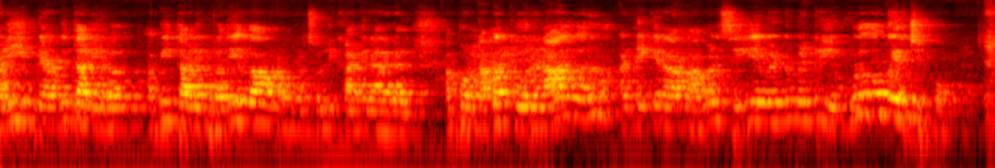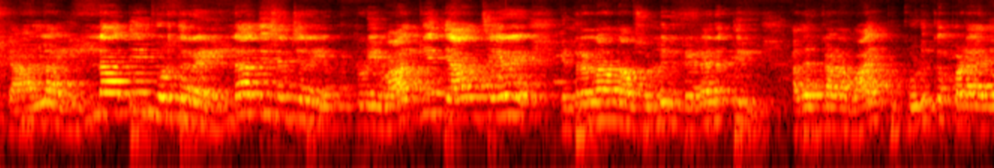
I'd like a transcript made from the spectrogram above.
அலி இப்படி அபி தாலிப் அபி ரதியல்லாஹு அவர்கள் சொல்லி காட்டினார்கள். அப்போ நமக்கு ஒரு நாள் வரும் அன்னைக்கு நாம் அமல் செய்ய வேண்டும் என்று எவ்வளவு முயற்சிப்போம். அல்லாஹ் எல்லாத்தையும் கொடுத்துறேன் எல்லாத்தையும் செஞ்சிடறேன் என்னுடைய வாழ்க்கையை தியாகம் செய்யறேன் என்றெல்லாம் நாம் சொல்லுகின்ற நேரத்தில் அதற்கான வாய்ப்பு கொடுக்கப்படாது.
